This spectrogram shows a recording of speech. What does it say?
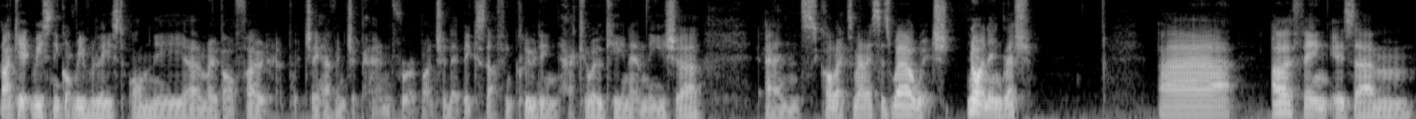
Like it recently got re-released on the uh, mobile phone app, which they have in Japan for a bunch of their big stuff, including Hakuoki and Amnesia, and Collar x Malice as well, which not in English. Uh, other thing is um,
